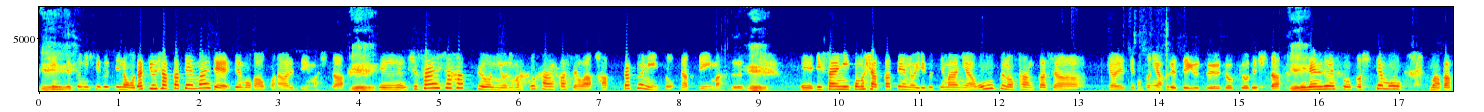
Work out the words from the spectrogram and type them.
新宿西口の小田急百貨店前でデモが行われていました、えー、えー、主催者発表によりますと参加者は800人となっています、えー、えー、実際にこの百貨店の入り口前には多くの参加者られて本当に溢れているという状況でした、え年齢層としても、まあ、学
